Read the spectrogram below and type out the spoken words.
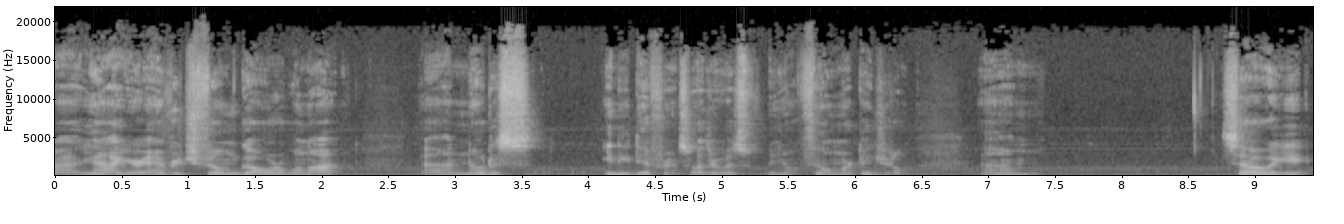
uh, yeah, your average film goer will not uh, notice any difference whether it was you know film or digital. Um, so it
